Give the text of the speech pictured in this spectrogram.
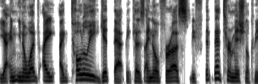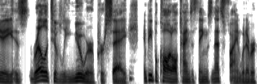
Yeah, and you know what? I I totally get that because I know for us, bef- that, term missional community is relatively newer per se, mm. and people call it all kinds of things, and that's fine, whatever.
